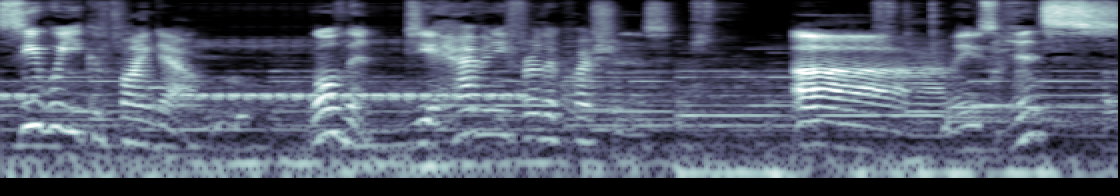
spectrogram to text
See what you can find out. Well then, do you have any further questions? Uh, maybe some hints?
